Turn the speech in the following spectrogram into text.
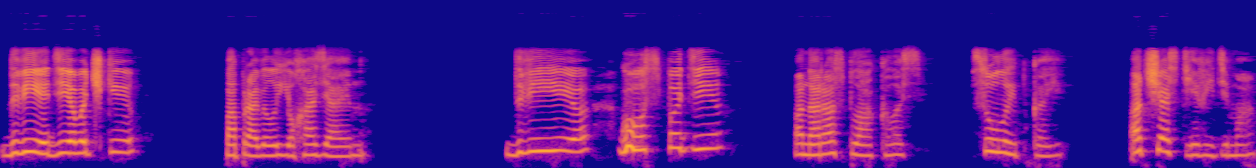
Две девочки, поправил ее хозяин. Две, господи! Она расплакалась с улыбкой, от счастья, видимо.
